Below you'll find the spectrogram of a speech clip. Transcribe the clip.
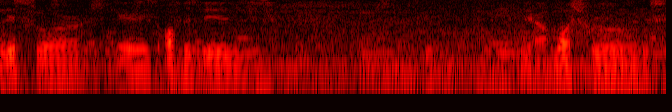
This floor, there is offices, there are washrooms,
